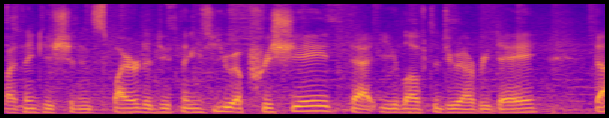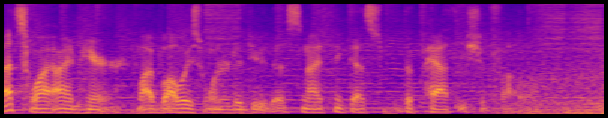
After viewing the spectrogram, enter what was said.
I think you should inspire to do things you appreciate, that you love to do every day. That's why I'm here. I've always wanted to do this, and I think that's the path you should follow.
